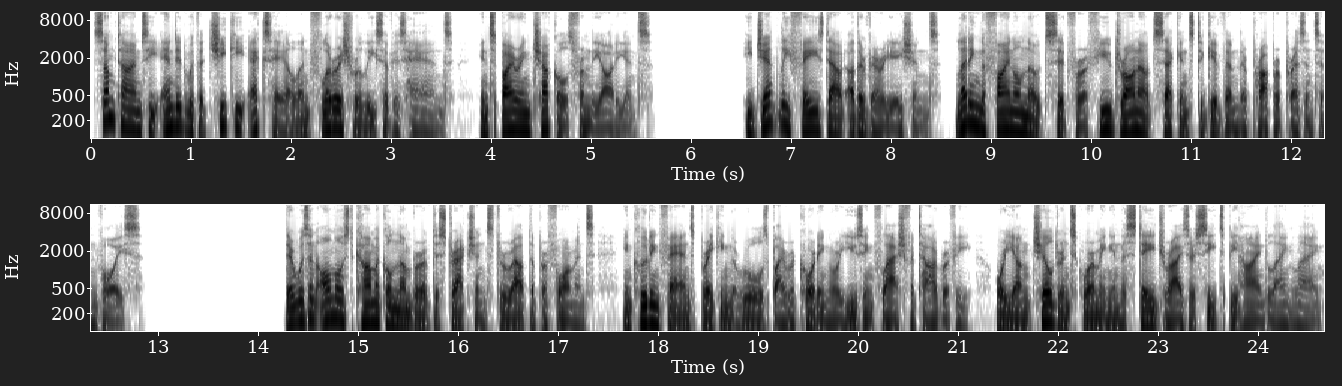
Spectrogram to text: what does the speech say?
Sometimes he ended with a cheeky exhale and flourish release of his hands, inspiring chuckles from the audience. He gently phased out other variations, letting the final notes sit for a few drawn out seconds to give them their proper presence and voice. There was an almost comical number of distractions throughout the performance, including fans breaking the rules by recording or using flash photography, or young children squirming in the stage riser seats behind Lang Lang.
